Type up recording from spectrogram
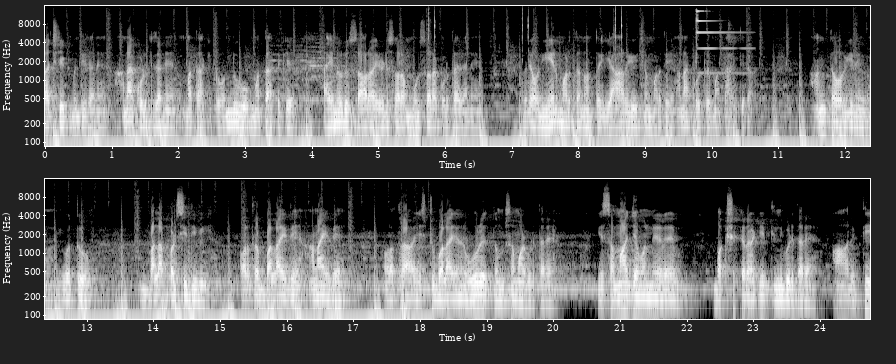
ರಾಜಕೀಯಕ್ಕೆ ಬಂದಿದ್ದಾನೆ, ಹಣ ಕೊಡ್ತಿದ್ದಾನೆ, ಮತ ಹಾಕಿಟ್ಟು ಒಂದು ಮತ ಹಾಕೋಕ್ಕೆ ಐನೂರು ಸಾವಿರ, ಎರಡು ಸಾವಿರ, ಮೂರು ಸಾವಿರ ಕೊಡ್ತಾ ಇದ್ದಾನೆ. ಅಂದರೆ ಅವನು ಏನು ಮಾಡ್ತಾನೋ ಅಂತ ಯಾರು ಯೋಚನೆ ಮಾಡಿದೆ ಹಣ ಕೊಟ್ಟರೆ ಮತ ಹಾಕ್ತೀರ? ಅಂಥವ್ರಿಗೆ ನೀವು ಇವತ್ತು ಬಲ ಪಡಿಸಿದ್ದೀವಿ ಅವ್ರ ಹತ್ರ ಬಲ ಇದೆ, ಹಣ ಇದೆ ಅವ್ರ ಹತ್ರ ಎಷ್ಟು ಬಲ ಇದೆ ಅಂದರೆ ಊರೇ ಧ್ವಂಸ ಮಾಡಿಬಿಡ್ತಾರೆ. ಈ ಸಮಾಜವನ್ನೇ ಭಕ್ಷಕರಾಗಿ ತಿಂದುಬಿಡ್ತಾರೆ. ಆ ರೀತಿ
